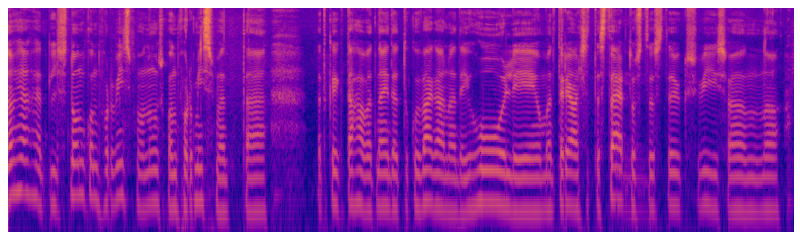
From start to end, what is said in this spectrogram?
noh, jah, et lihtsalt nonkonformism on uus konformism, et et kõik tahavad näidata, kui väga nad ei hooli materiaalsetest väärtustest ja üks viis on noh,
